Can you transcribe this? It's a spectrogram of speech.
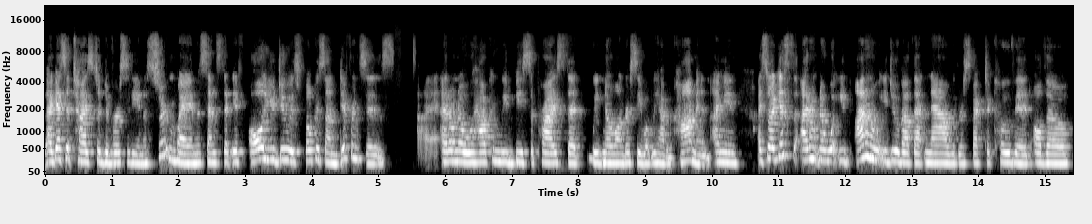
I guess it ties to diversity in a certain way in the sense that if all you do is focus on differences, I, I don't know how can we be surprised that we'd no longer see what we have in common. I mean, I, so I guess I don't know what you I don't know what you do about that now with respect to COVID. Although,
